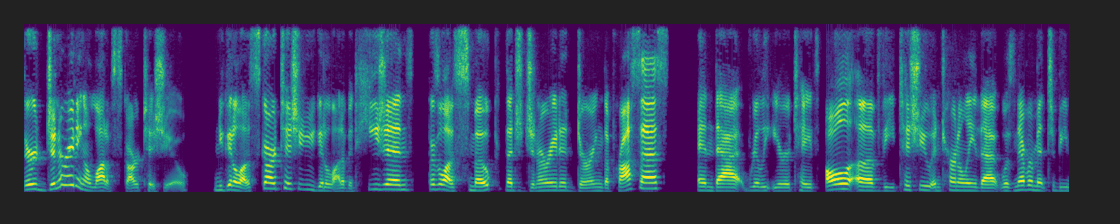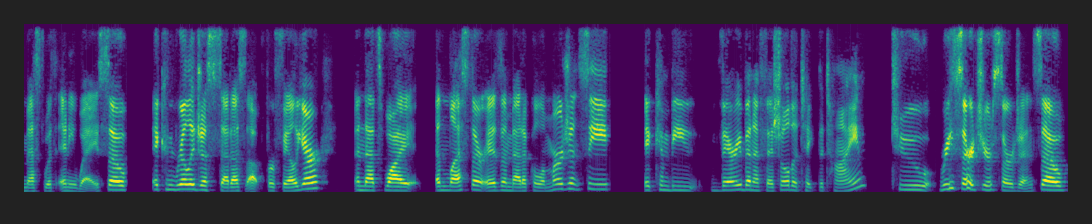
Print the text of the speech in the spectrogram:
they're generating a lot of scar tissue. And you get a lot of scar tissue, you get a lot of adhesions. There's a lot of smoke that's generated during the process and that really irritates all of the tissue internally that was never meant to be messed with anyway. So it can really just set us up for failure. And that's why, unless there is a medical emergency, it can be very beneficial to take the time to research your surgeon. So,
